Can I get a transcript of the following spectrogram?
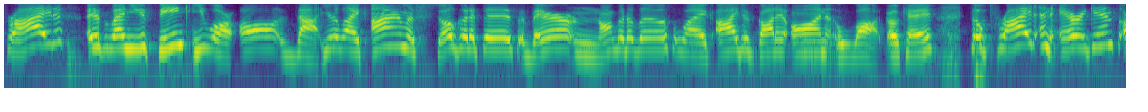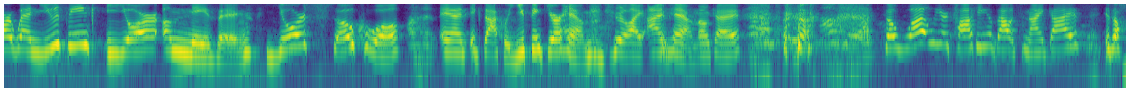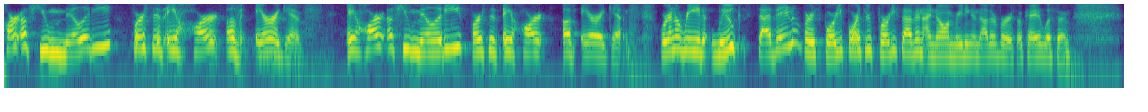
Pride is when you think you are all that. You're like, I'm so good at this. They're not good at this. Like, I just got it on lock, okay? So pride and arrogance are when you think you're amazing. You're so cool. I'm him. And exactly, you think you're him. You're like, I'm him, okay? so what we are talking about tonight, guys, is a heart of humility versus a heart of arrogance. A heart of humility versus a heart of arrogance. We're going to read Luke 7, verse 44 through 47. I know I'm reading another verse, okay? Listen.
